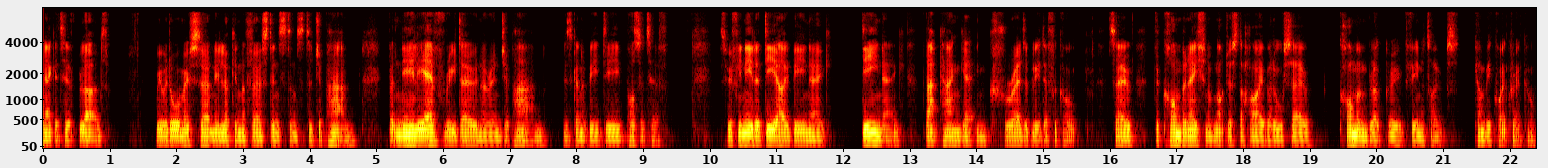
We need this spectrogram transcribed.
negative blood, we would almost certainly look in the first instance to Japan, but nearly every donor in Japan is going to be D positive. So if you need a DIB neg D neg, that can get incredibly difficult. So the combination of not just a high, but also common blood group phenotypes can be quite critical.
